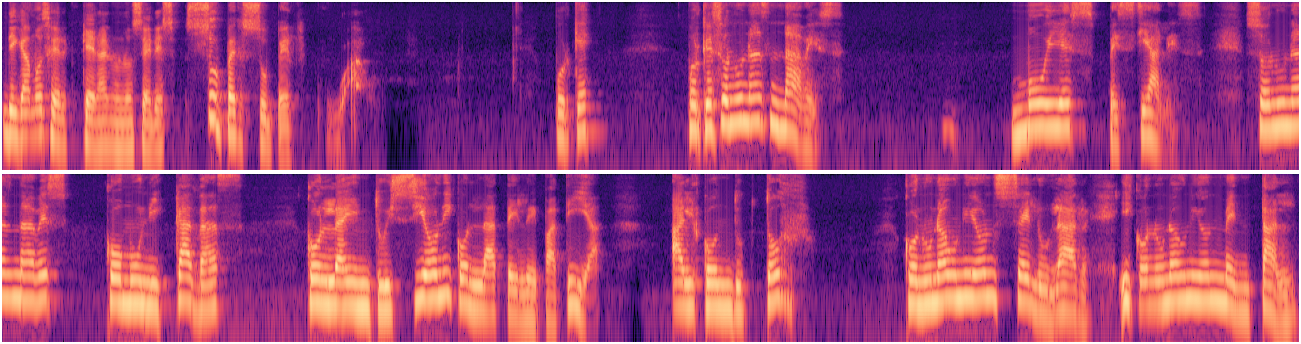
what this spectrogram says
Digamos que eran unos seres súper, súper wow. ¿Por qué? Porque son unas naves muy especiales. Son unas naves comunicadas con la intuición y con la telepatía al conductor, con una unión celular y con una unión mental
